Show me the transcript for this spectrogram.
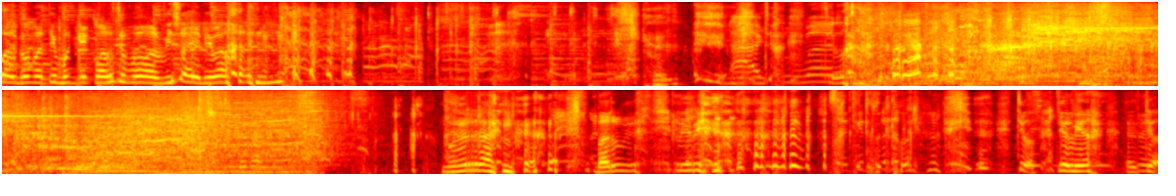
Wal gue mati bengkek wal coba wal bisa ini wal anjing. Akbar. Meran. Baru lirik. Sakit perut. Cuk, cuk lihat. Cuk.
